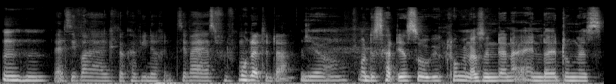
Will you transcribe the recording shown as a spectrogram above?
Weil sie war ja eigentlich gar Wienerin. Sie war ja erst fünf Monate da. Ja, und es hat ihr so geklungen, also in deiner Einleitung, als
